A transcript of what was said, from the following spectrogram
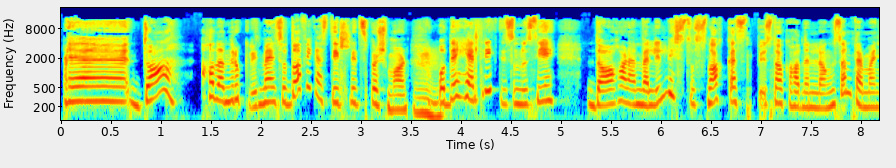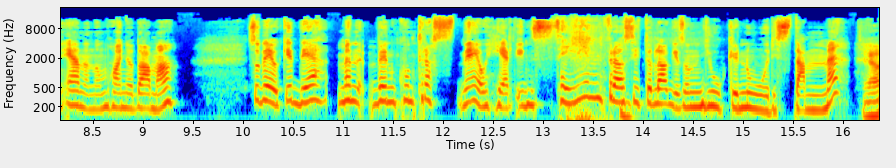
eh, Da hadde de drukket litt mer, så da fikk jeg stilt litt spørsmål. Og det er helt riktig som du sier, da har de veldig lyst til å snakke. Jeg snakket, hadde en lang samtale med han ene om han og dama. Så det er jo ikke det, men, men kontrasten er jo helt insane fra å sitte og lage sånn Joker Nord-stemme Ja.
